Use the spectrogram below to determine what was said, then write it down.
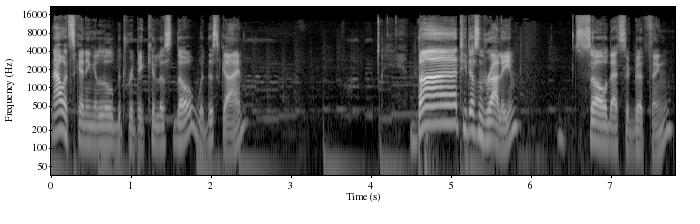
Now it's getting a little bit ridiculous, though, with this guy. But he doesn't rally. So that's a good thing.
